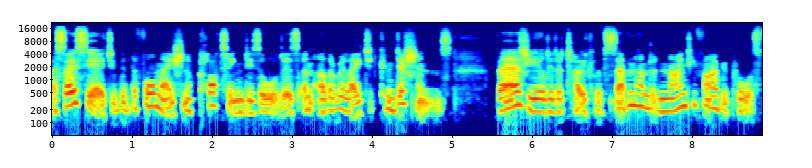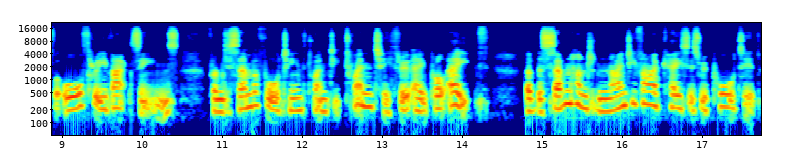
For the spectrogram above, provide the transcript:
associated with the formation of clotting disorders and other related conditions. VAERS yielded a total of 795 reports for all three vaccines from December 14, 2020 through April 8th. Of the 795 cases reported,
